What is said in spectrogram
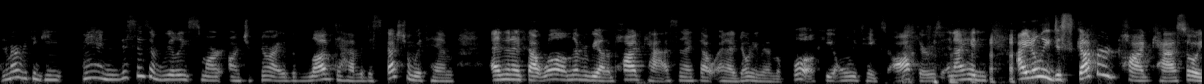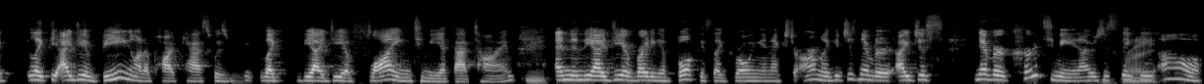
And I remember thinking, man, this is a really smart entrepreneur. I would love to have a discussion with him. And then I thought, well, I'll never be on a podcast. And I thought, and I don't even have a book. He only takes authors. And I had, I'd only discovered podcasts. So I, like the idea of being on a podcast was mm. like the idea of flying to me at that time. Mm. And then the idea of writing a book is like growing an extra arm. Like it just never, I just never occurred to me. And I was just thinking, right. oh,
